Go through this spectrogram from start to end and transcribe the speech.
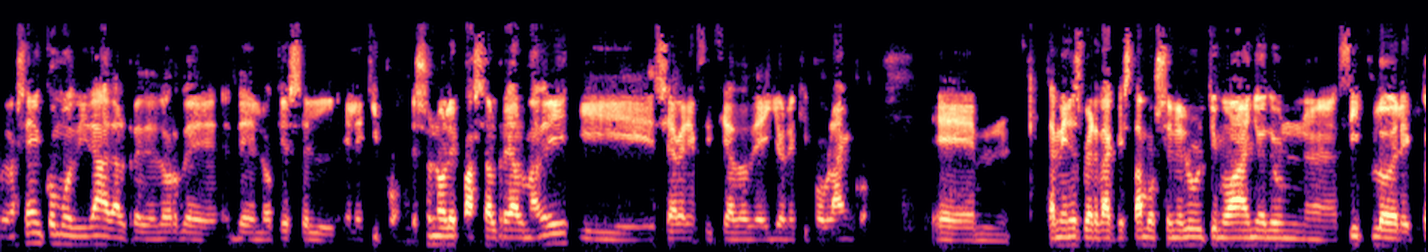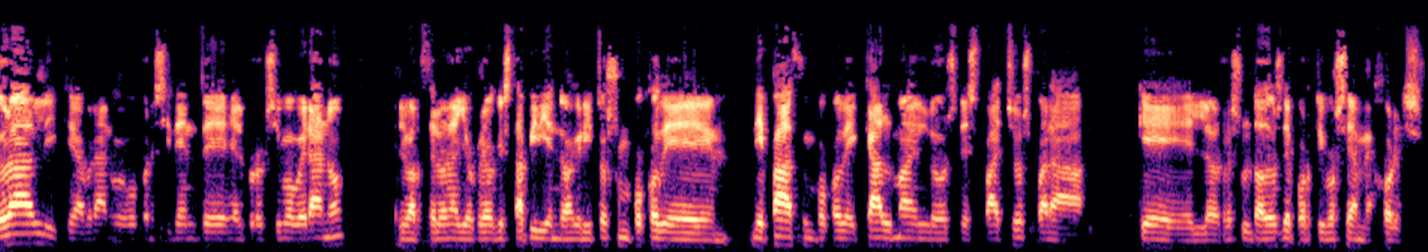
demasiada incomodidad alrededor de, lo que es el, equipo. Eso no le pasa al Real Madrid y se ha beneficiado de ello el equipo blanco. Em, también es verdad que estamos en el último año de un eh, ciclo electoral y que habrá nuevo presidente el próximo verano. El Barcelona yo creo que está pidiendo a gritos un poco de, paz, un poco de calma en los despachos para que los resultados deportivos sean mejores.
